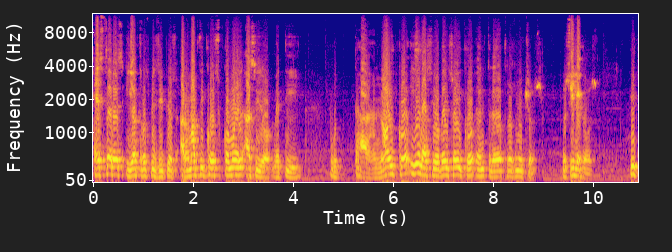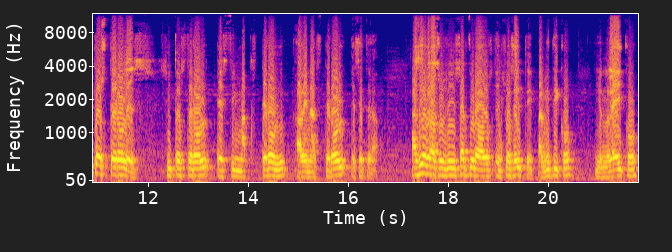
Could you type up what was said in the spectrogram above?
Ésteres y otros principios aromáticos como el ácido metil butanoico y el ácido benzoico, entre otros muchos. Lucílegos, fitosteroles, citosterol, estimasterol, avenasterol, etc. ácidos grasos insaturados en su aceite palmítico, linoleico,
